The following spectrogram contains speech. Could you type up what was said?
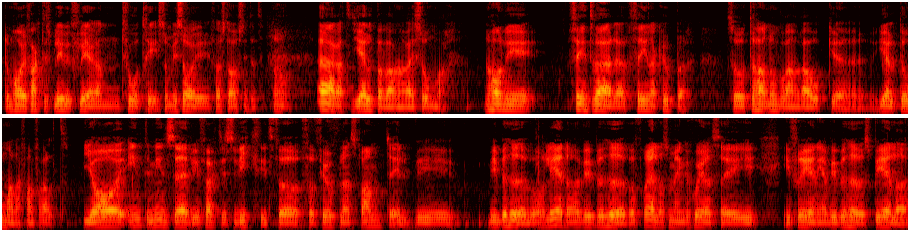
De har ju faktiskt blivit fler än två, tre som vi sa i första avsnittet. Mm. Är att hjälpa varandra i sommar. Nu har ni fint väder, fina kupper. Så ta hand om varandra och eh, hjälp domarna framförallt. Ja, inte minst så är det ju faktiskt viktigt för, för fotbollens framtid. Vi, vi behöver ledare, vi behöver föräldrar som engagerar sig i, i föreningar, vi behöver spelare.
